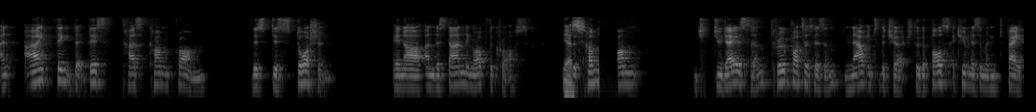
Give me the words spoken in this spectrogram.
And I think that this has come from this distortion in our understanding of the cross. Yes. This comes from Judaism through Protestantism now into the church through the false ecumenism and faith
